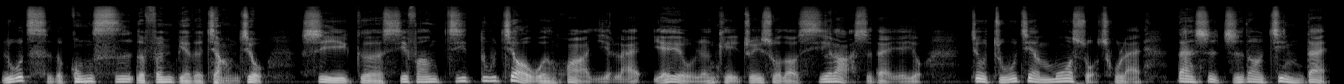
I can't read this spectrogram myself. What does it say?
如此的公司的分别的讲究，是一个西方基督教文化以来，也有人可以追溯到希腊时代也有就逐渐摸索出来，但是直到近代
